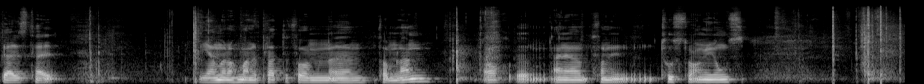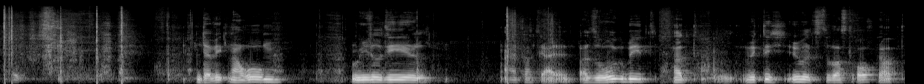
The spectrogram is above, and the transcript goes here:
Geiles Teil. Hier haben wir nochmal eine Platte von, äh, vom Lang auch ähm, einer von den Too Strong Jungs. Der Weg nach oben, Real Deal, einfach geil. Also Ruhrgebiet hat wirklich übelste was drauf gehabt,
